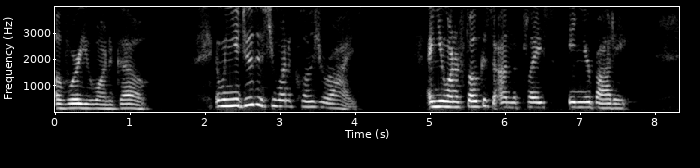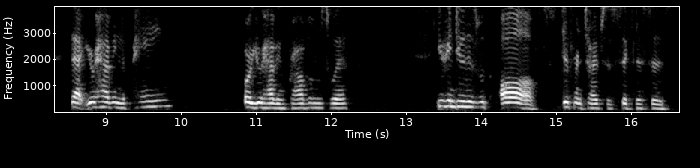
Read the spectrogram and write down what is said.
of where you want to go. And when you do this, you want to close your eyes and you want to focus on the place in your body that you're having the pain or you're having problems with. You can do this with all different types of sicknesses.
